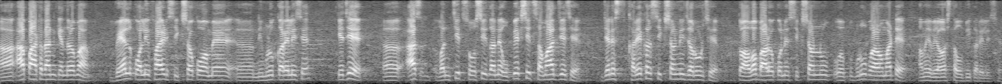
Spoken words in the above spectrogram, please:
આ પાઠદાન કેન્દ્રમાં વેલ ક્વોલિફાઈડ શિક્ષકો અમે નિમણૂક કરેલી છે કે જે આ વંચિત, શોષિત અને ઉપેક્ષિત સમાજ જે છે, જેને ખરેખર શિક્ષણની જરૂર છે, તો આવા બાળકોને શિક્ષણનું પૂરું પાડવા માટે અમે વ્યવસ્થા ઊભી કરેલી છે.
